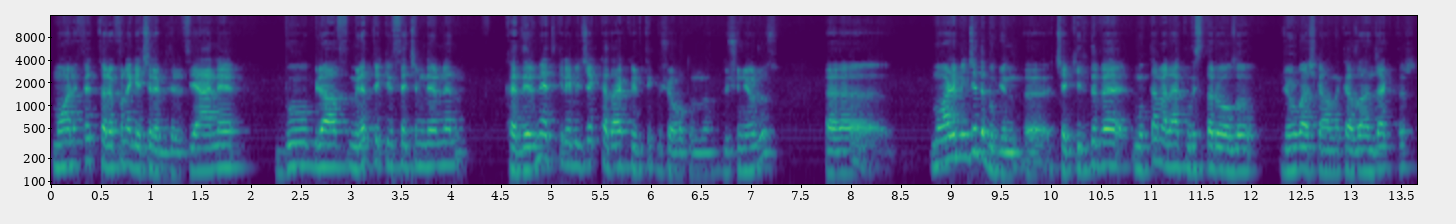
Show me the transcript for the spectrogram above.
muhalefet tarafına geçirebiliriz. Yani bu biraz milletvekili seçimlerinin kaderini etkileyebilecek kadar kritik bir şey olduğunu düşünüyoruz. E, Muharrem İnce de bugün e, çekildi ve muhtemelen Kılıçdaroğlu Cumhurbaşkanlığı kazanacaktır.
